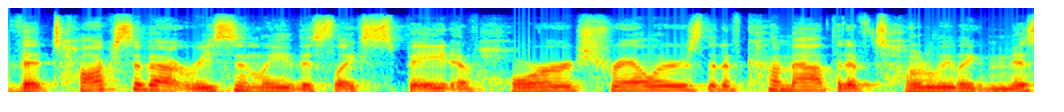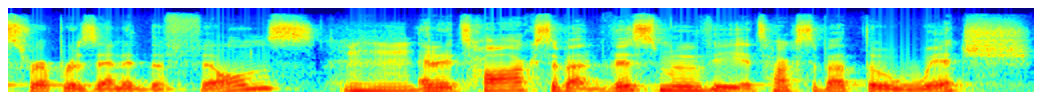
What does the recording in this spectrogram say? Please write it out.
that talks about recently this like spate of horror trailers that have come out that have totally like misrepresented the films. And it talks about this movie, it talks about The Witch,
